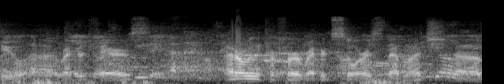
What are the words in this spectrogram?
to uh, record fairs. I don't really prefer record stores that much. Um,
